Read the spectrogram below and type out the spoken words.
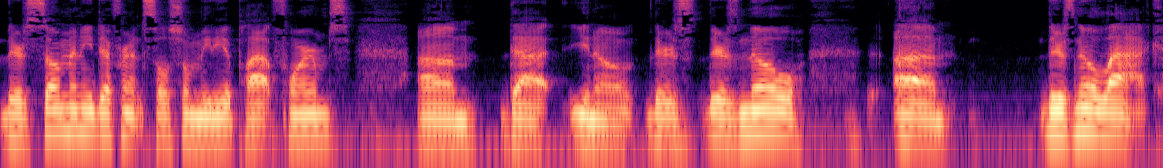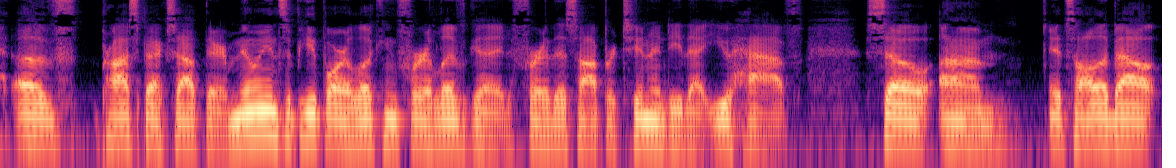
there's so many different social media platforms um, that you know there's there's no um, there's no lack of prospects out there. Millions of people are looking for a live good for this opportunity that you have. So um, it's all about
